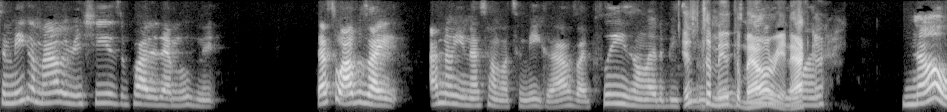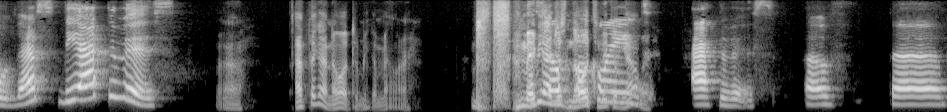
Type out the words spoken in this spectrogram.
Tamika Mallory, she is a part of that movement. That's why I was like, I know you're not talking about Tamika. I was like, please don't let it be Isn't Tamika. Tamika Mallory an actor? No, that's the activist. Uh, I think I know it, Tamika Mallory. Maybe I just know it, Tamika Mallory. activist of the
